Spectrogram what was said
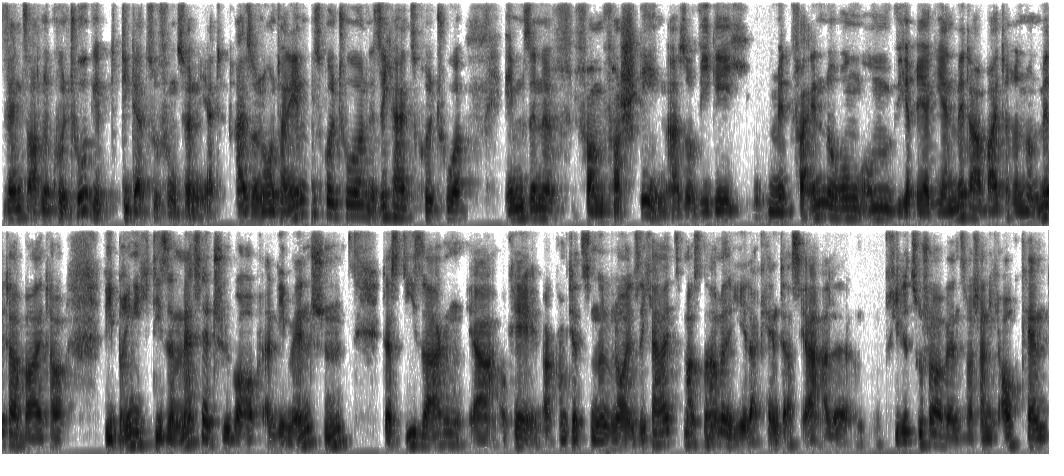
wenn es auch eine Kultur gibt, die dazu funktioniert. Also eine Unternehmenskultur, eine Sicherheitskultur im Sinne vom Verstehen. Also wie gehe ich mit Veränderungen um? Wie reagieren Mitarbeiterinnen und Mitarbeiter? Wie bringe ich diese Message überhaupt an die Menschen, dass die sagen, ja, okay, da kommt jetzt eine neue Sicherheitsmaßnahme. Jeder kennt das, ja. Alle, viele Zuschauer werden es wahrscheinlich auch kennen.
